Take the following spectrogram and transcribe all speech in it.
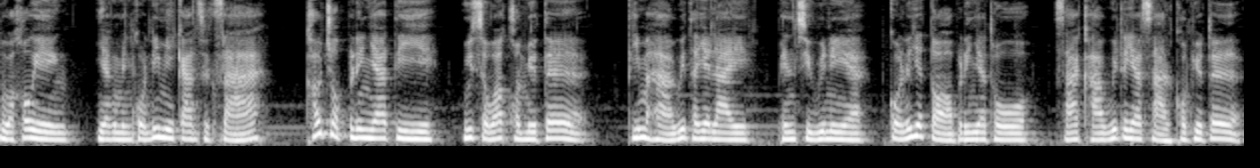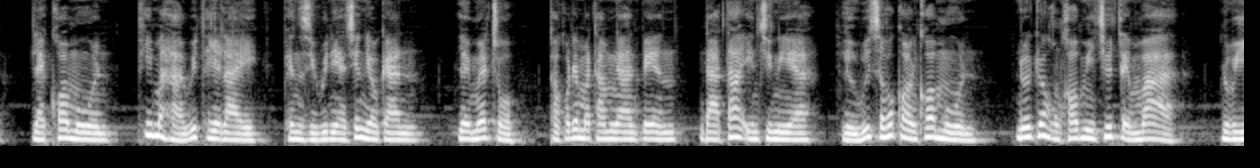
ตัวเขาเองยังเป็นคนที่มีการศึกษา เขาจบปริญญาตรี วิศวะคอมพิวเตอร์ ที่มหาวิทยาลัย เพนซิลเวเนีย ก่อนที่จะต่อปริญญาโท สาขาวิทยาศาสตร์คอมพิวเตอร์ และข้อมูลที่มหาวิทยาลัย เพนซิลเวเนียเช่นเดียวกัน เลยเมื่อจบเขาก็ได้มาทำงานเป็น Data Engineer หรือวิศวกรข้อมูล โดยตัวของเขามีชื่อเต็มว่าลุย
